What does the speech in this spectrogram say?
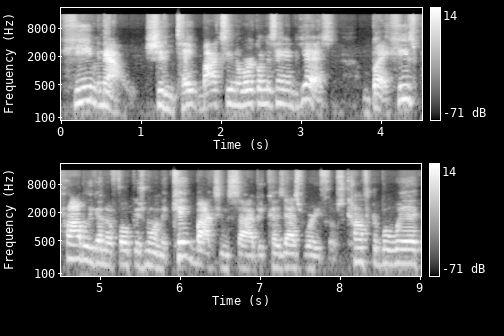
He now should he take boxing to work on his hand? Yes, but he's probably going to focus more on the kickboxing side because that's where he feels comfortable with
